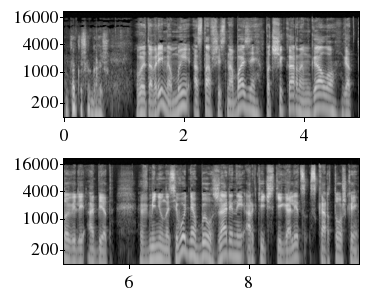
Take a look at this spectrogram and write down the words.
Вот так и шагаешь. В это время мы, оставшись на базе, под шикарным гало готовили обед. В меню на сегодня был жареный арктический голец с картошкой.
